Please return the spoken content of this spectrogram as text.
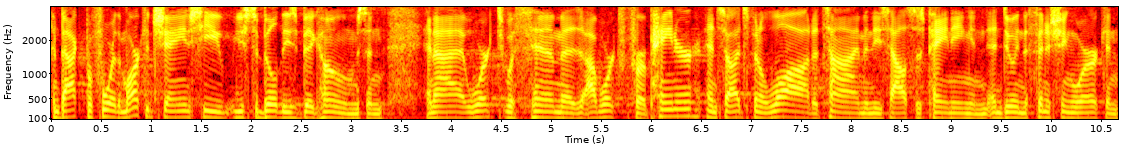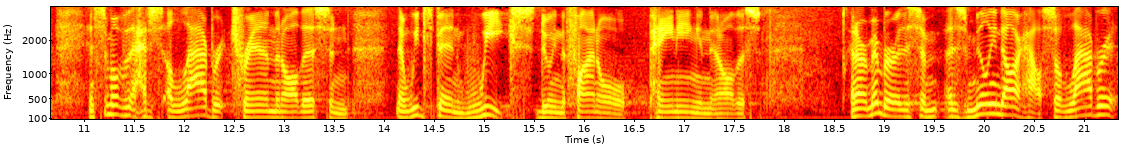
and back before the market changed, he used to build these big homes, and, and I worked with him as I worked for a painter, and so I'd spent a lot of time in these houses painting and, and doing the finishing work, and, and some of them had just elaborate trim and all this, and, and we'd spend weeks doing the final painting and, and all this. And I remember this, um, this million dollar house, elaborate,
